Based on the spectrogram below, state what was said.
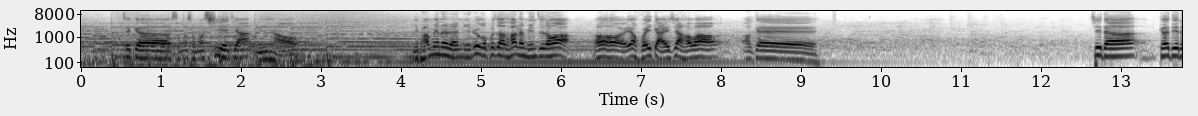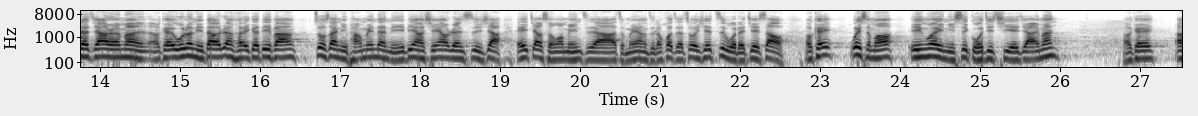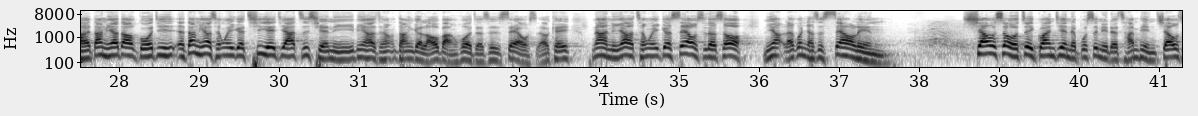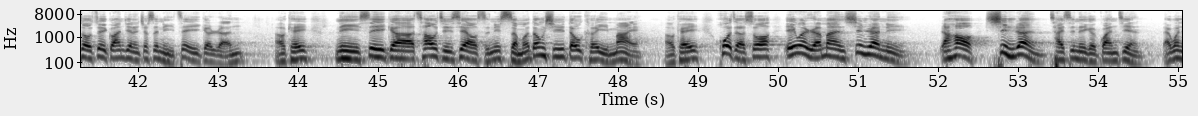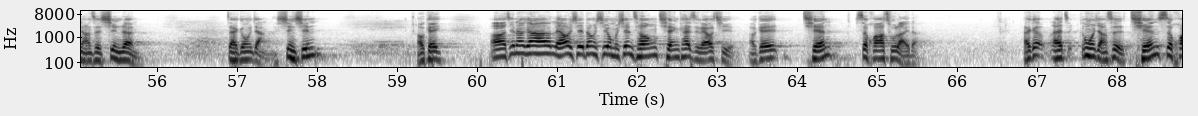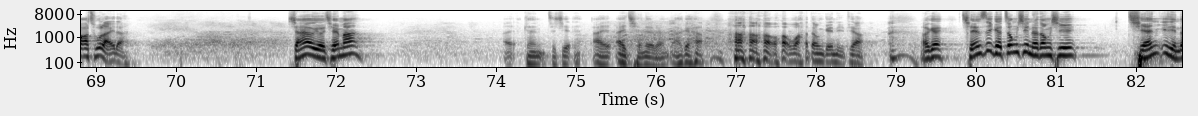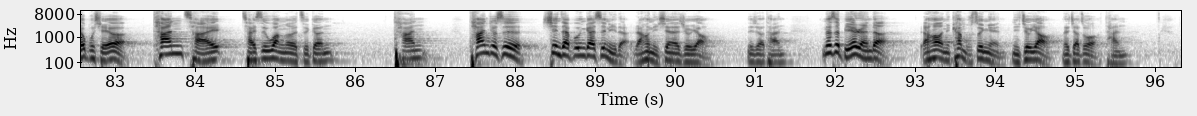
这个什么什么企业家你好，你旁边的人，你如果不知道他的名字的话，哦，要悔改一下好不好？OK，记得。各地的家人们，OK，无论你到任何一个地方，坐在你旁边的你一定要先要认识一下，哎，叫什么名字啊？怎么样子的？或者做一些自我的介绍，OK？为什么？因为你是国际企业家们，OK？呃，当你要到国际，呃，当你要成为一个企业家之前，你一定要成当一个老板或者是 sales，OK？那你要成为一个 sales 的时候，你要来跟我讲是 selling。销售最关键的不是你的产品，销售最关键的就是你这一个人。OK，你是一个超级 sales，你什么东西都可以卖。OK，或者说，因为人们信任你，然后信任才是那个关键。来，跟我讲的是信任。再跟我讲信心。OK，啊，今天跟大家聊一些东西，我们先从钱开始聊起。OK，钱是花出来的。来跟来跟我讲是钱是花出来的。想要有钱吗？哎，看这些爱爱钱的人，OK，哈哈，我挖洞给你跳。OK，钱是一个中性的东西，钱一点都不邪恶，贪财才是万恶之根。贪，贪就是现在不应该是你的，然后你现在就要，那叫贪。那是别人的，然后你看不顺眼，你就要，那叫做贪。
